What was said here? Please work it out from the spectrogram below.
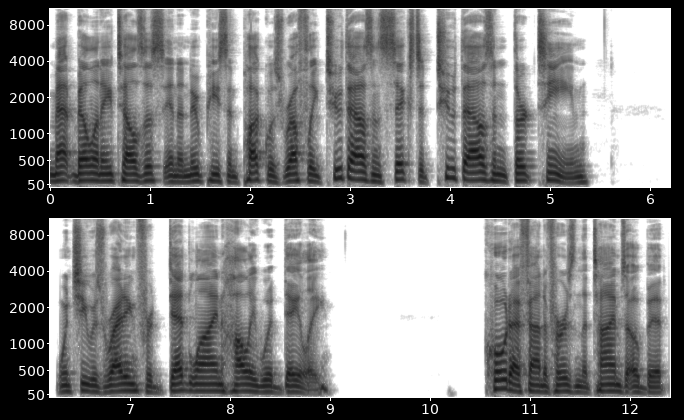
Matt Belloni tells us in a new piece in Puck, was roughly 2006 to 2013 when she was writing for Deadline Hollywood Daily quote I found of hers in the Times oh, obit.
